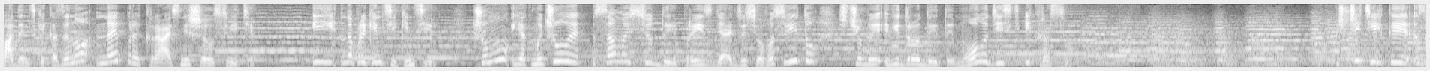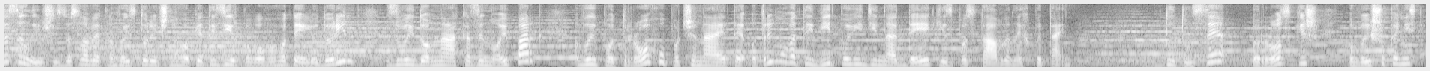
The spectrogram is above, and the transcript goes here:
Баденське казино найпрекрасніше у світі. І наприкінці кінців, чому, як ми чули, саме сюди приїздять з усього світу, щоб відродити молодість і красу. Ще тільки заселившись до славетного історичного п'ятизіркового готелю Дорінт з видом на казино і парк, ви потроху починаєте отримувати відповіді на деякі з поставлених питань. Тут усе розкіш, вишуканість,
